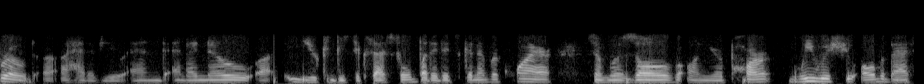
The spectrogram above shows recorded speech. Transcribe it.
road uh, ahead of you, and, and I know uh, you can be successful, but it, it's going to require some resolve on your part. We wish you all the best.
